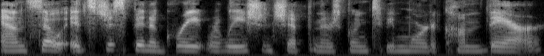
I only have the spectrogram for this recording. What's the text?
And so it's just been a great relationship, and there's going to be more to come there.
